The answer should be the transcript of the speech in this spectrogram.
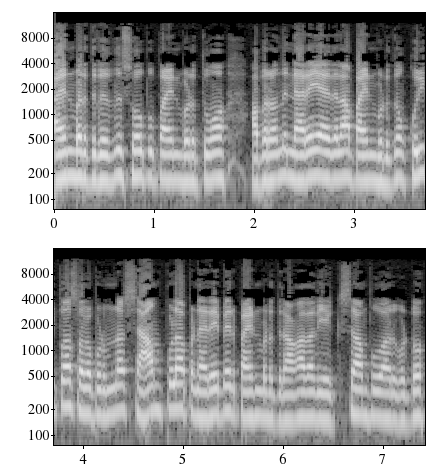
பயன்படுத்துறது வந்து சோப்பு பயன்படுத்துவோம். அப்புறம் வந்து நிறைய இதெல்லாம் பயன்படுத்துவோம். பயன்படுத்தும் குறிப்பா சொல்லப்படும்னா ஷாம்புலாம் இப்ப நிறைய பேர் பயன்படுத்துறாங்க. அதாவது எக் ஷாம்புவா இருக்கட்டும்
